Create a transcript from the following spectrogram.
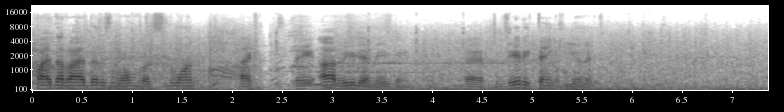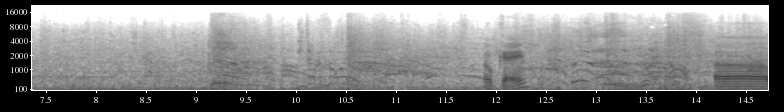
Spider Riders one versus one. Like they are really amazing. Uh, very tanky unit. Okay. Uh,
